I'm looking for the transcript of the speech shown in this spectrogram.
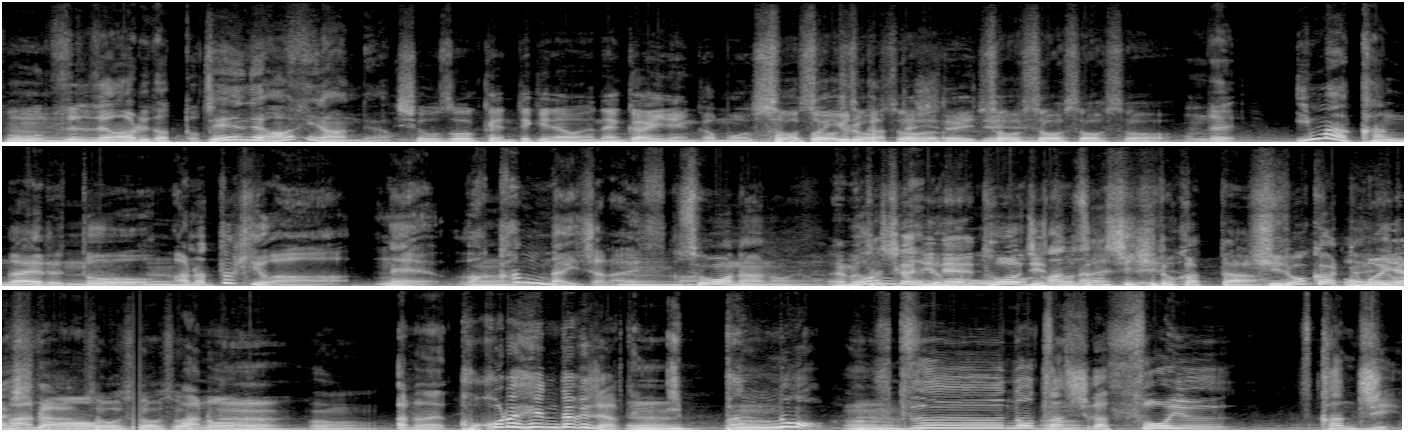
そう、うん。全然ありだった全然ありなんだよ。肖像権的な、ね、概念がもう相当緩かった時代で。そうそうそうそほんで今考えると、うん。うん。あの時はね分かんないじゃないですか、うそうなのよ。でも確かにね当時の雑誌ひどかった。ひどかった思い出した。あのそうそうそう。あのうん。うん。あのねここら辺だけじゃなくて、うん。一般のうん。普通の雑誌がそういう感じ、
